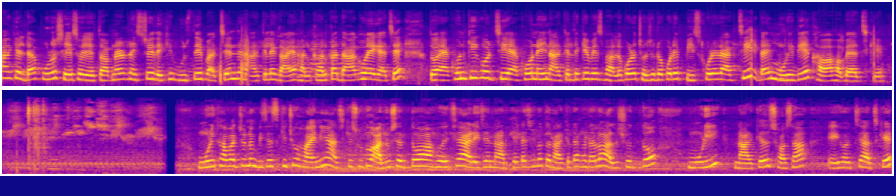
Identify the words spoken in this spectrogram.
নারকেলটা, পুরো শেষ হয়ে যেত। আপনারা নিশ্চয়ই দেখে বুঝতেই পাচ্ছেন যে নারকেলের গায়ে হালকা হালকা দাগ হয়ে গেছে। তো এখন কি করছি? এখন এই নারকেলটাকে বেশ ভালো করে ছোট ছোট করে পিস করে রাখছি। এটাই মুড়ি দিয়ে খাওয়া হবে আজকে। মুড়ি খাওয়ার জন্য বিশেষ কিছু হয়নি। আজকে শুধু আলু সেদ্ধ হয়েছে, আর এই যে নারকেলটা ছিল তো নারকেলটা ফাটালো। আলু সেদ্ধ, মুড়ি, নারকেল শশা এই হচ্ছে আজকের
